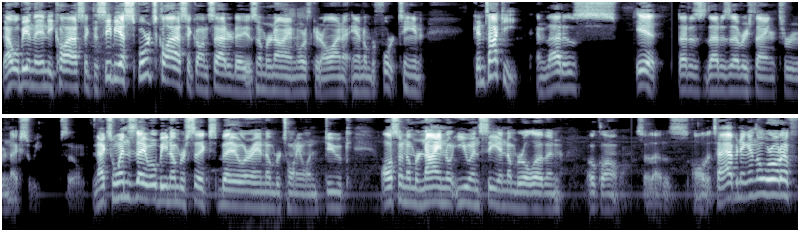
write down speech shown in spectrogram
That will be in the Indy Classic. The CBS Sports Classic on Saturday is number 9, North Carolina, and number 14, Kentucky. And that is it. That is that is everything through next week. So next Wednesday will be number 6, Baylor, and number 21, Duke. Also number 9, UNC, and number 11, Oklahoma. So that is all that's happening in the world of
